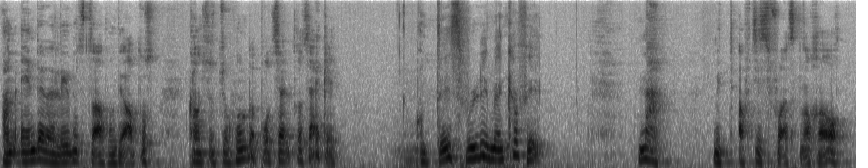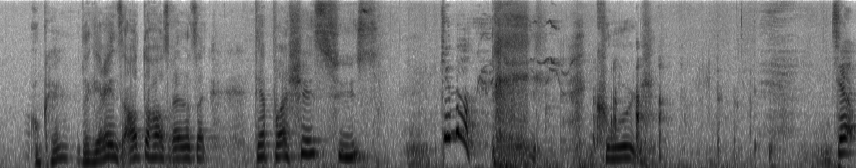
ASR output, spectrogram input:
am Ende der Lebensdauer von den Autos kannst du zu 100% recyceln. Und das will ich in meinen Kaffee. Na, mit auf das fährst du nachher auch. Okay. Da gehe ich ins Autohaus rein und sage, der Porsche ist süß. Genau. Cool. Tja,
